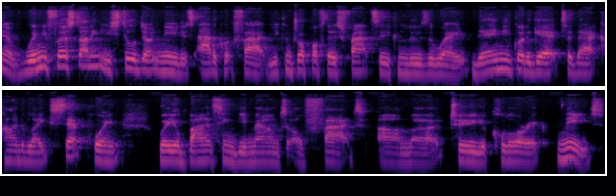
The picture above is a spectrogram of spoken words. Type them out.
you know, when you're first starting, you still don't need it's adequate fat. You can drop off those fats so you can lose the weight. Then you've got to get to that kind of like set point where you're balancing the amount of fat um, uh, to your caloric needs.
